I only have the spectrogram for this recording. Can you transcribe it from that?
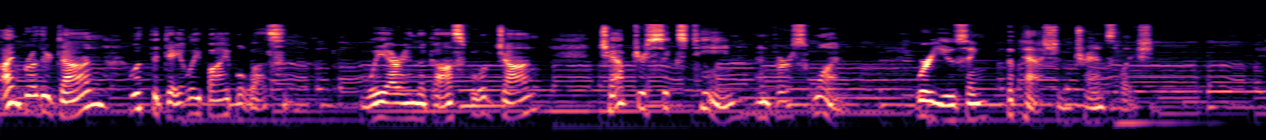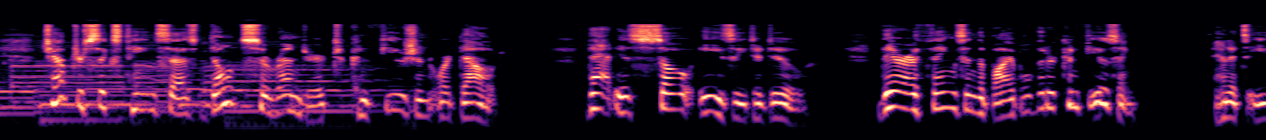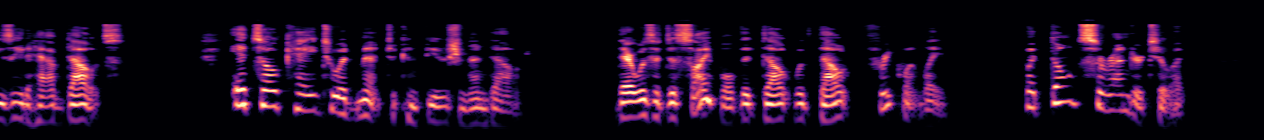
I'm Brother Don with the Daily Bible Lesson. We are in the Gospel of John, chapter 16 and verse 1. We're using the Passion Translation. Chapter 16 says, Don't surrender to confusion or doubt. That is so easy to do. There are things in the Bible that are confusing, and it's easy to have doubts. It's okay to admit to confusion and doubt. There was a disciple that dealt with doubt frequently. But don't surrender to it.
